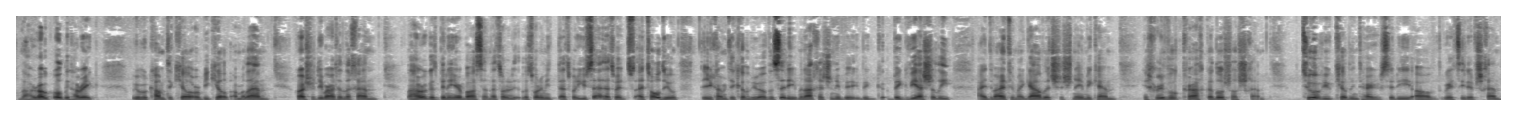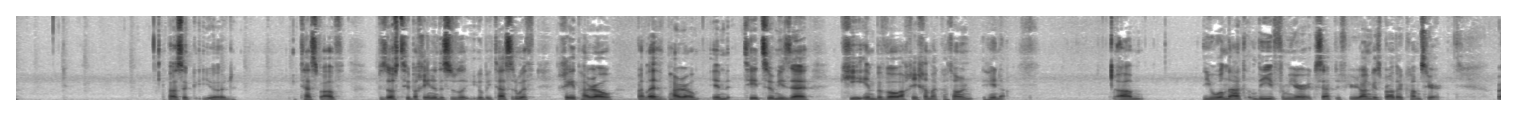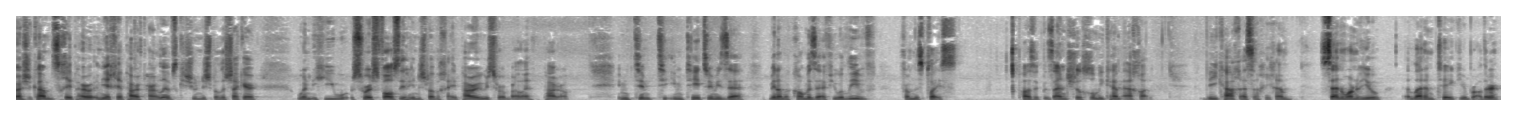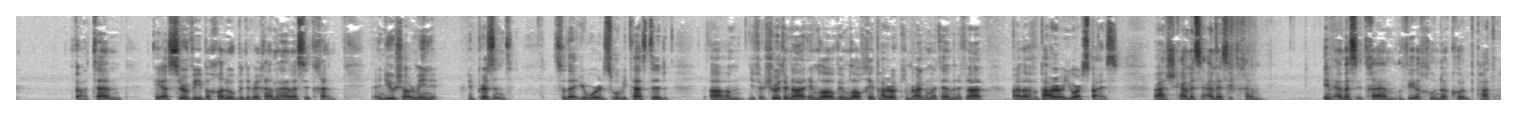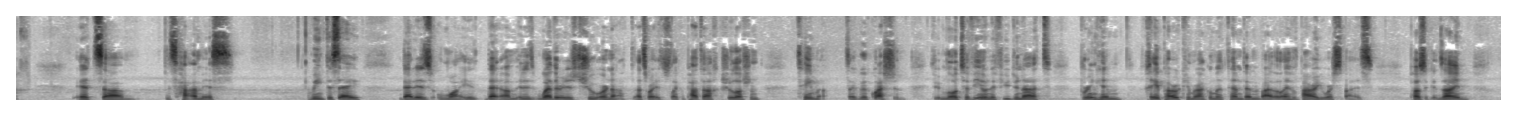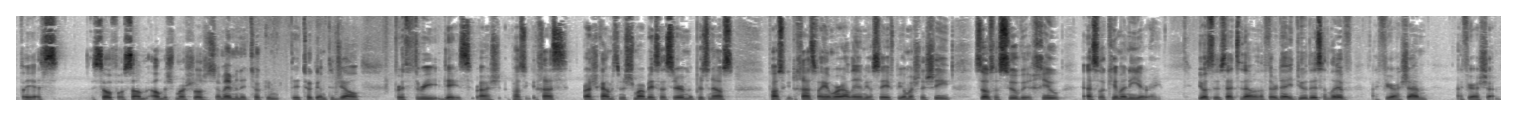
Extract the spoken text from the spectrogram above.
Laharok, Oli Harek, we would come to kill or be killed. Amrlam, Hosher Dibarta Lechem, Laharug has been an earbus, and that's what that's what I mean. That's what you said. That's what I told you that you're coming to kill the people of the city. I divided through my goblet. Two of you killed the entire city of the great city of Shechem. Pasuk Yud Tesvav. This is what you'll be tested with. Chei paro, balef paro, im titzu mizeh, ki im bevo achicha makaton hina. Um, you will not leave from here except if your youngest brother comes here. Rashi comes Paro lives Kishu Nishba L'Sheker when he swears falsely He Nishba Paro he swear by life Paro. If you would leave from this place. Pasuk Bezayin Shilchu Mikem Echad V'yikach Es achichem Send one of you and let him take your brother. V'atem And you shall remain imprisoned so that your words will be tested um, if they're truth or not. And if not, by life of paro, you are spies. It's um, it's ha'amis, meaning to say that is why that um, it is whether it is true or not. That's why it's like a patach tema. It's like a good question. If you if you do not bring him, then by the life of Paro you are spies. Pasuk and Vayas Sofo Sam El Mishmar Samim, and they took him they took them to jail for three days. Rash Pasuk Ches, Rash comes Mishmar Beis Asirim, the prison house. Pasuk Ches, Vayomer Aleim Yosef Biyom Shlishi, Zos Asu V'Chiu Esokim Ani Yosef said to them on the third day, "Do this and live. I fear Hashem. I fear Hashem."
